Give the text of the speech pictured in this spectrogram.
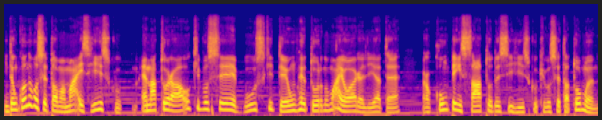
Então, quando você toma mais risco, é natural que você busque ter um retorno maior ali até para compensar todo esse risco que você está tomando.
